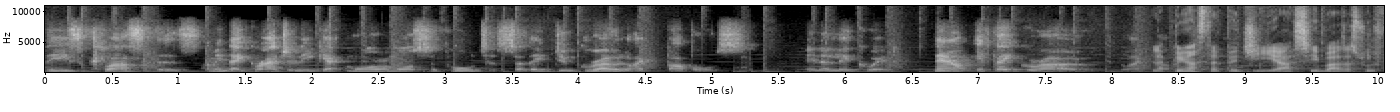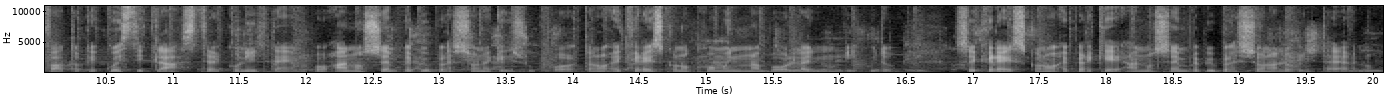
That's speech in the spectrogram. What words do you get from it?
these clusters, I mean, they gradually get more and more supporters, so they do grow like bubbles in a liquid. Now, if they grow La prima strategia si basa sul fatto che questi cluster con il tempo hanno sempre più persone che li supportano e crescono come in una bolla in un liquido. Se crescono è perché hanno sempre più persone al loro interno.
